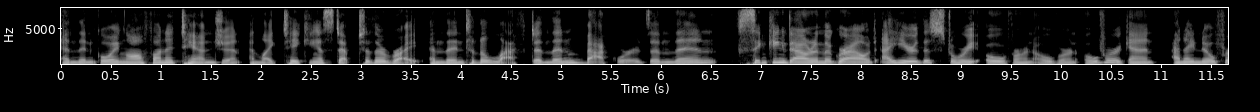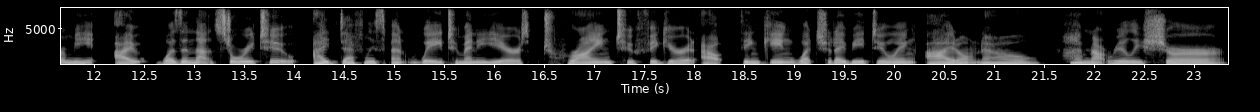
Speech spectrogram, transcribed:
and then going off on a tangent and like taking a step to the right and then to the left and then backwards and then sinking down in the ground. I hear this story over and over and over again. And I know for me, I was in that story too. I definitely spent way too many years trying to figure it out, thinking, what should I be doing? I don't know. I'm not really sure.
